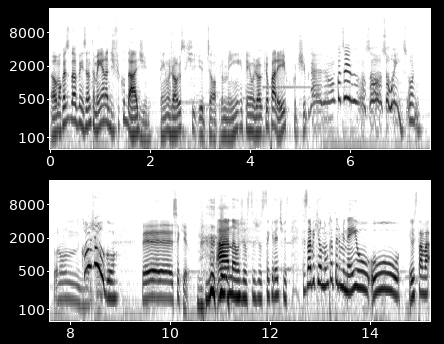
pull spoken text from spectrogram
É, Uma coisa que eu tava pensando também é na dificuldade. Tem uns jogos que, sei lá, pra mim, tem um jogo que eu parei, curti, porque eu não consigo, eu sou, sou ruim, sou ruim. Tô num. Qual jogo? Ter Sekiro. ah, não, justo, justo, aqui é difícil. Você sabe que eu nunca terminei o, o. Eu estava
